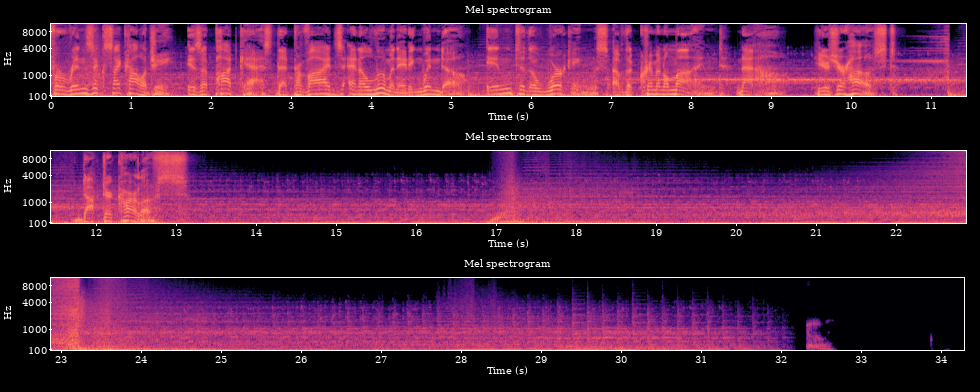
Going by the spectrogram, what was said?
Forensic Psychology is a podcast that provides an illuminating window into the workings of the criminal mind. Now, here's your host, Dr. Carlos.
